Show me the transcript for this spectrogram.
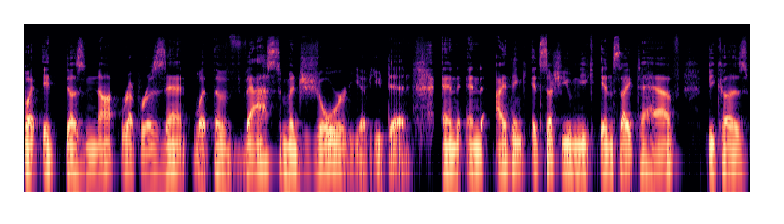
but it does not represent what the vast majority of you did. And and I think it's such unique insight to have because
